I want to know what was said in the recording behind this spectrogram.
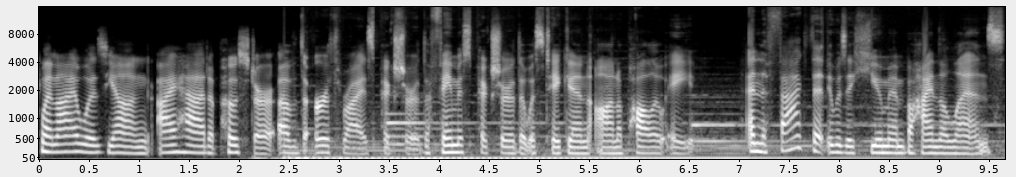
When I was young, I had a poster of the Earthrise picture, the famous picture that was taken on Apollo 8. And the fact that it was a human behind the lens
